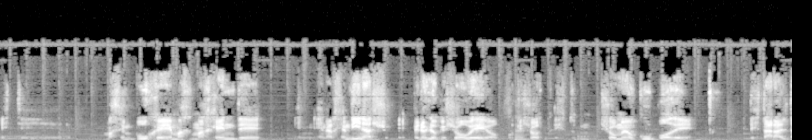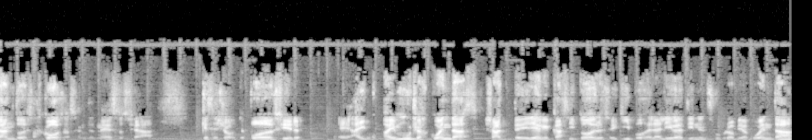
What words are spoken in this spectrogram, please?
este, más empuje, más, más gente en, Argentina, pero es lo que yo veo, porque yo, yo me ocupo de estar al tanto de esas cosas, ¿entendés? O sea, qué sé yo, te puedo decir, eh, hay, hay, muchas cuentas, ya te diría que casi todos los equipos de la liga tienen su propia cuenta.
